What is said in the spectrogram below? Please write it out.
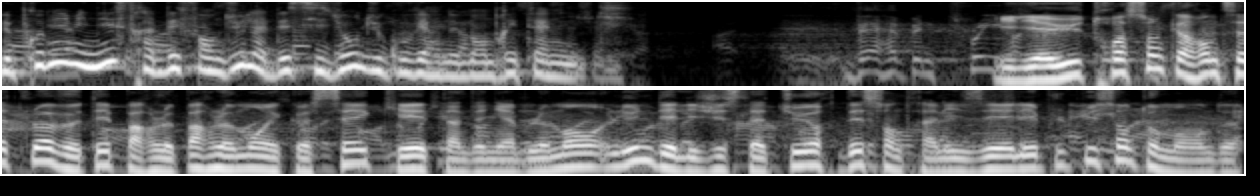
le Premier ministre a défendu la décision du gouvernement britannique. Il y a eu 347 lois votées par le Parlement écossais, qui est indéniablement l'une des législatures décentralisées les plus puissantes au monde.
